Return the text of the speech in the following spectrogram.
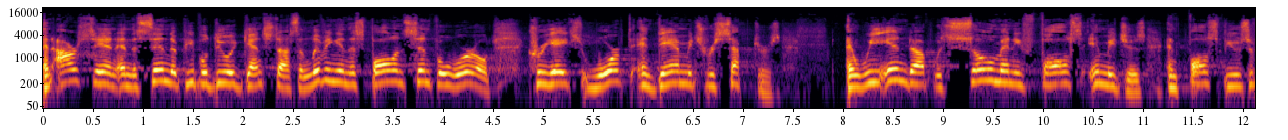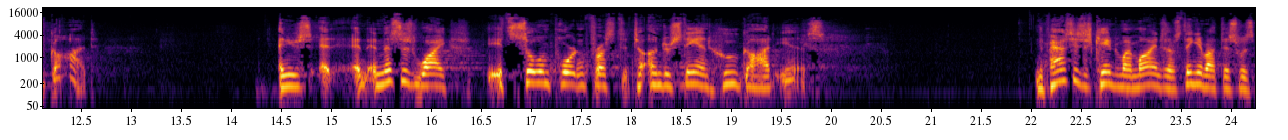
And our sin and the sin that people do against us and living in this fallen, sinful world creates warped and damaged receptors. And we end up with so many false images and false views of God. And, you, and, and this is why it's so important for us to, to understand who God is. The passage that came to my mind as I was thinking about this was,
